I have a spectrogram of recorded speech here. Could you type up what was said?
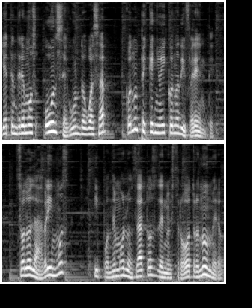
ya tendremos un segundo WhatsApp con un pequeño icono diferente. Solo la abrimos y ponemos los datos de nuestro otro número.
